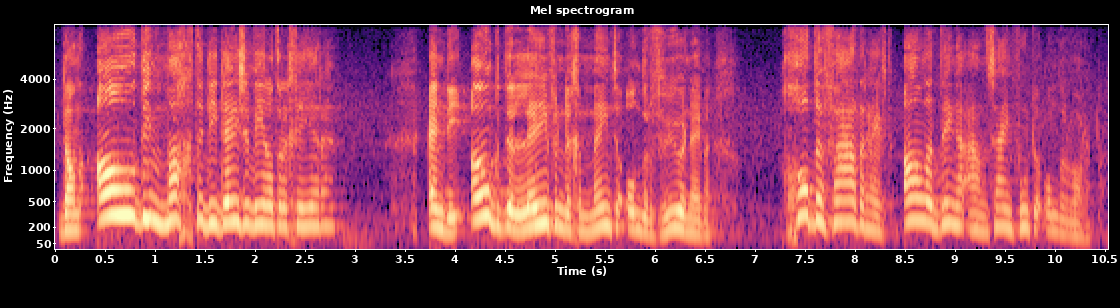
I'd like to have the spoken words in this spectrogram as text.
dan al die machten die deze wereld regeren. En die ook de levende gemeente onder vuur nemen. God de Vader heeft alle dingen aan zijn voeten onderworpen.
